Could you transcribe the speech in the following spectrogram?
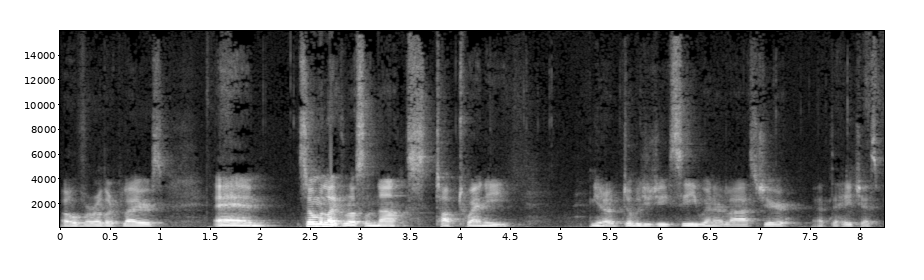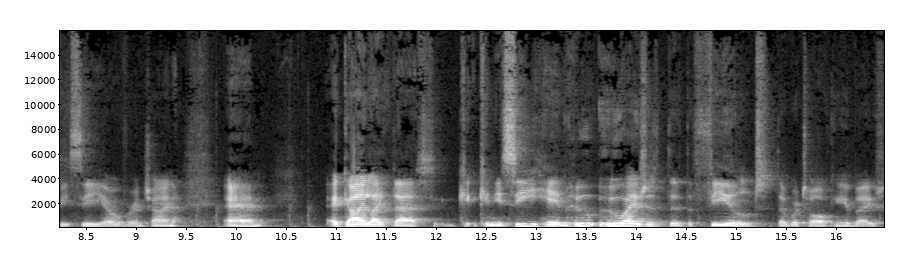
over other players. Um, someone like Russell Knox, top 20, you know, WGC winner last year at the HSBC over in China. Um, a guy like that, c- can you see him? Who who out of the, the field that we're talking about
